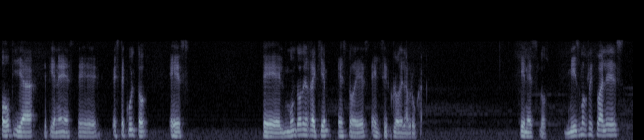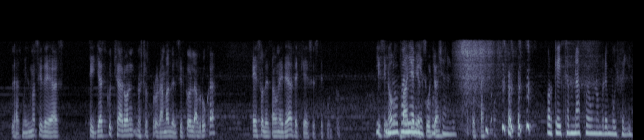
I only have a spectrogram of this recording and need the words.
obvia que tiene este, este culto es el mundo de Requiem, esto es el círculo de la bruja. Tienes los mismos rituales, las mismas ideas. Si ya escucharon nuestros programas del círculo de la bruja, eso les da una idea de qué es este culto. Y, si, no, vayan y escuchan. escúchanlo. Exacto. Porque Isamna fue un hombre muy feliz.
